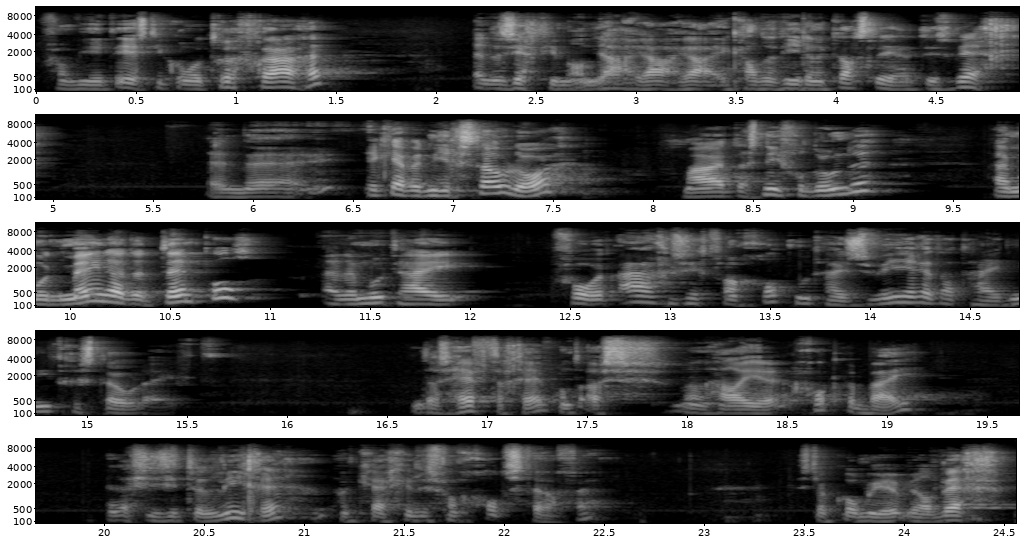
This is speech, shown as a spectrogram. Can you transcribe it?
van wie het is, die komt het terugvragen. En dan zegt die man, ja, ja, ja, ik had het hier in de kast liggen, het is weg. En uh, ik heb het niet gestolen hoor. Maar dat is niet voldoende. Hij moet mee naar de tempel. En dan moet hij voor het aangezicht van God moet hij zweren dat hij het niet gestolen heeft. Dat is heftig, hè? want als, dan haal je God erbij. En als je zit te liegen, dan krijg je dus van God straf. Hè? Dus dan kom je wel weg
